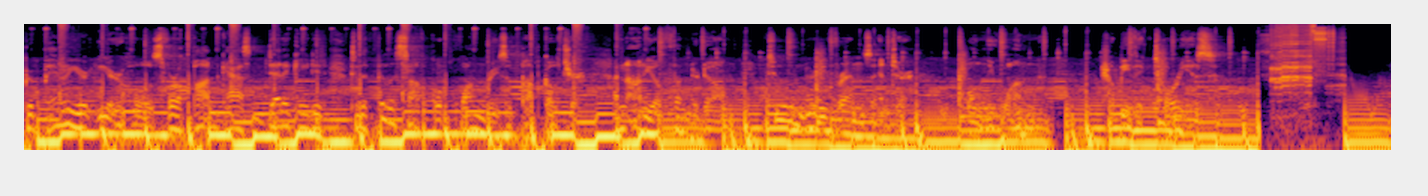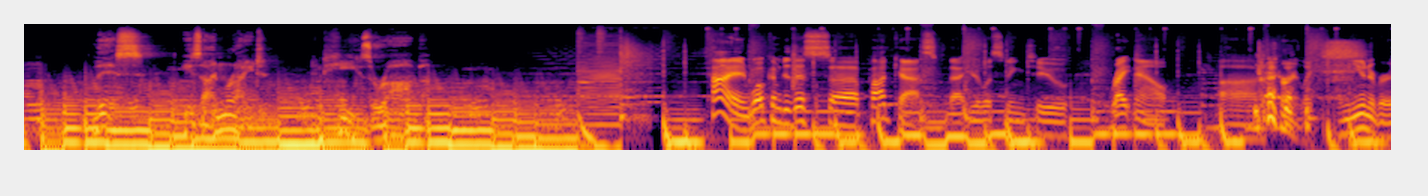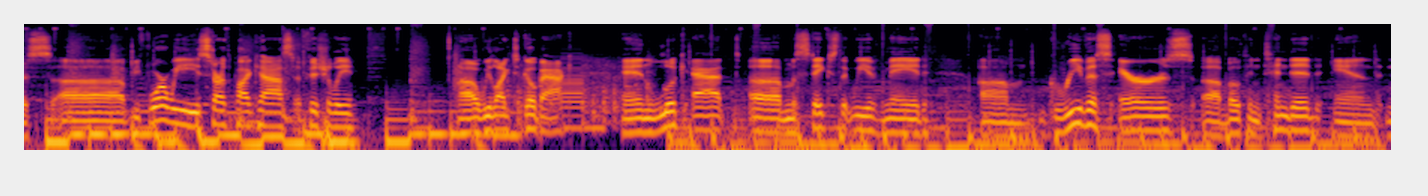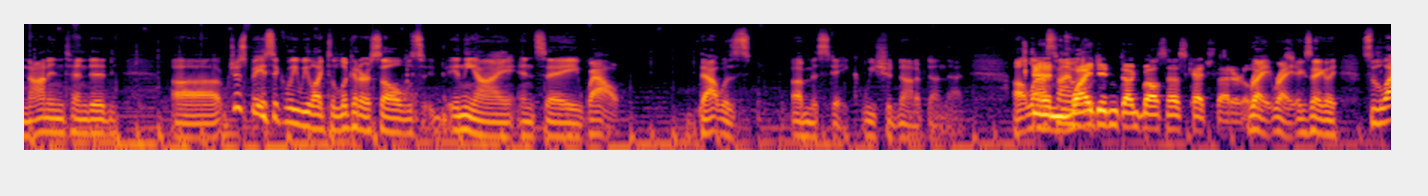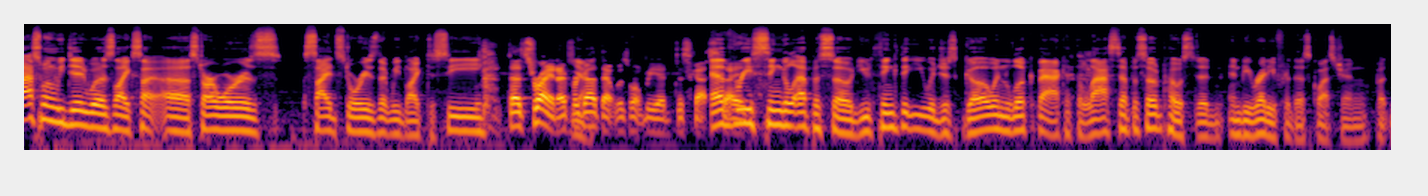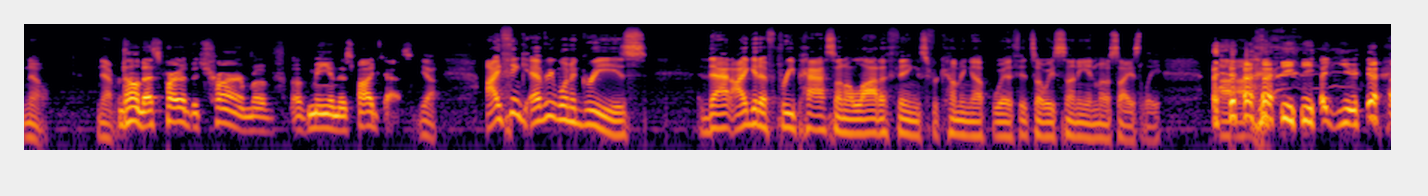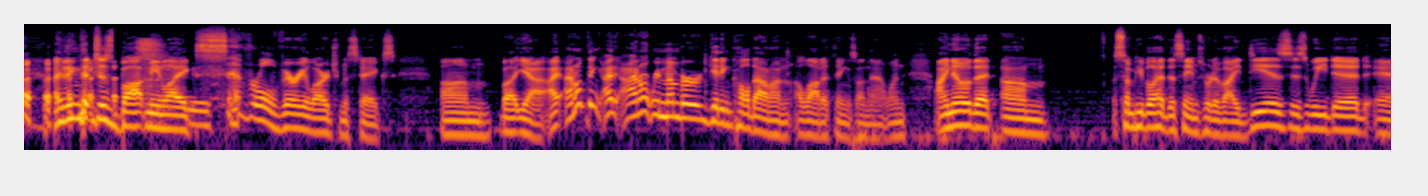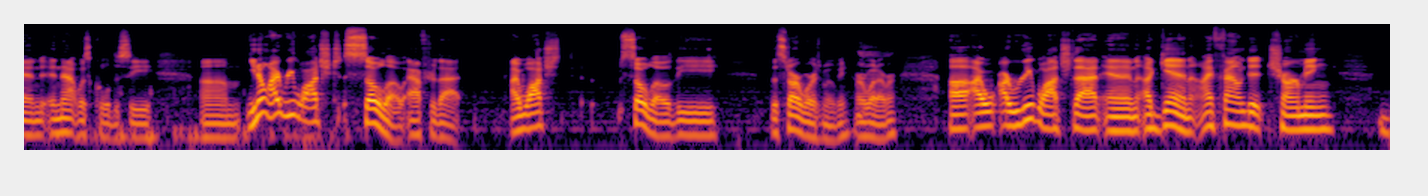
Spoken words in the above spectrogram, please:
Prepare your ear holes for a podcast dedicated to the philosophical quandaries of pop culture. An audio thunderdome. Two nerdy friends enter. Only one shall be victorious. This is I'm Right, and he's Rob. Hi, and welcome to this uh, podcast that you're listening to right now uh, currently in the universe. Uh, before we start the podcast officially, uh, we like to go back and look at uh, mistakes that we have made, um, grievous errors, uh, both intended and non intended. Uh, just basically, we like to look at ourselves in the eye and say, wow, that was a mistake. We should not have done that. Uh, last and time, why didn't Doug Balsas catch that earlier? Right, right, exactly. So the last one we did was like uh, Star Wars side stories that we'd like to see. That's right. I forgot yeah. that was what we had discussed. Every I... single episode, you'd think that you would just go and look back at the last episode posted and be ready for this question, but no, never. No, that's part of the charm of of me in this podcast. Yeah, I think everyone agrees that I get a free pass on a lot of things for coming up with "It's Always Sunny in Mos Eisley." Uh, yeah, you. I think that just bought me like several very large mistakes. Um, but yeah, I, I don't think I, I don't remember getting called out on a lot of things on that one. I know that um, some people had the same sort of ideas as we did, and and that was cool to see. Um, you know, I rewatched Solo after that. I watched Solo, the the Star Wars movie or whatever. Uh, I I rewatched that, and again, I found it charming.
